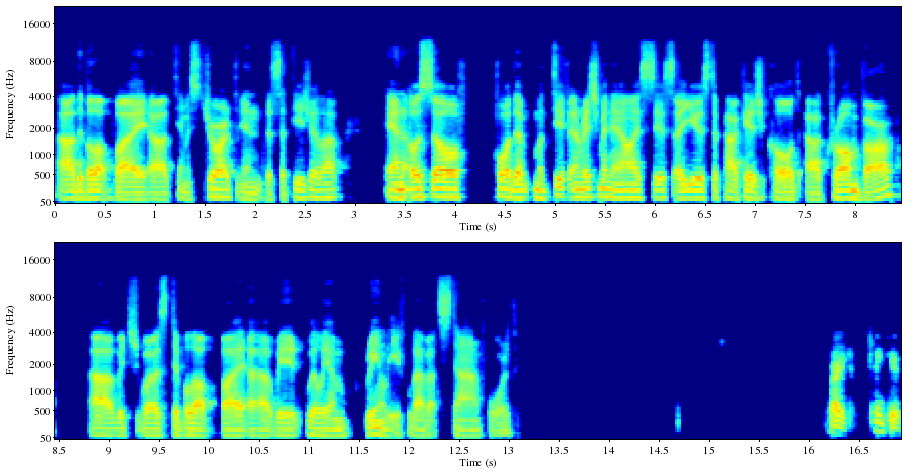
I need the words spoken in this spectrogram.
uh, developed by uh, Tim Stuart in the Satija lab. And also for the motif enrichment analysis, I used a package called uh, chromVAR, uh, which was developed by uh, William Greenleaf lab at Stanford. Right, thank you.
